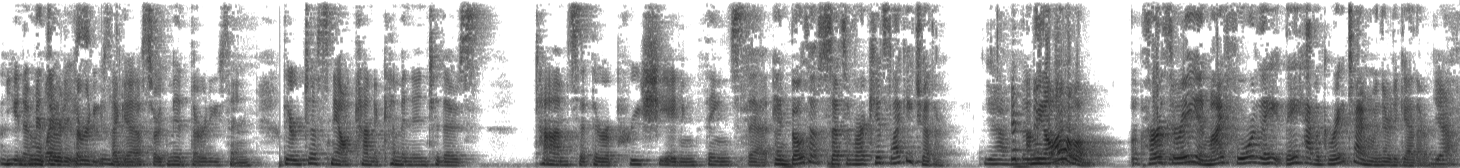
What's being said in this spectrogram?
you know mm-hmm. Mid-thirties. late 30s i mm-hmm. guess or mid 30s and they're just now kind of coming into those times that they're appreciating things that And both of sets of our kids like each other. Yeah. I mean, all of them. That's Her so three and my four, they they have a great time when they're together. Yeah.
